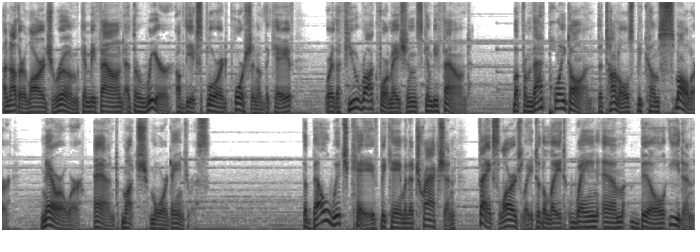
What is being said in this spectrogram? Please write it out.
Another large room can be found at the rear of the explored portion of the cave where the few rock formations can be found. But from that point on, the tunnels become smaller, narrower, and much more dangerous. The Bell Witch Cave became an attraction thanks largely to the late Wayne M. Bill Eden,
